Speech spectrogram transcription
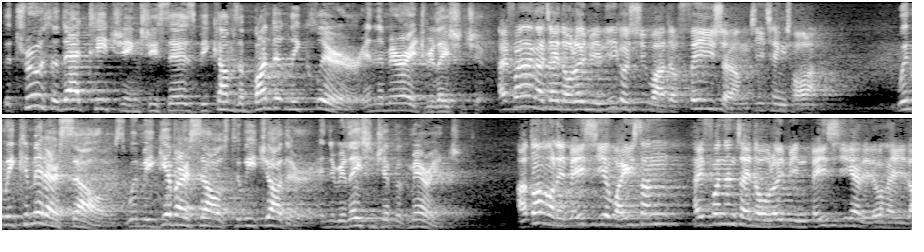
The truth of that teaching, she says, becomes abundantly clear in the marriage relationship. 喺婚姻嘅制度里边，呢句说话就非常之清楚啦。 When we commit ourselves, when we give ourselves to each other in the relationship of marriage, 啊，当我哋彼此嘅委身喺婚姻制度里边彼此嘅嚟到系立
